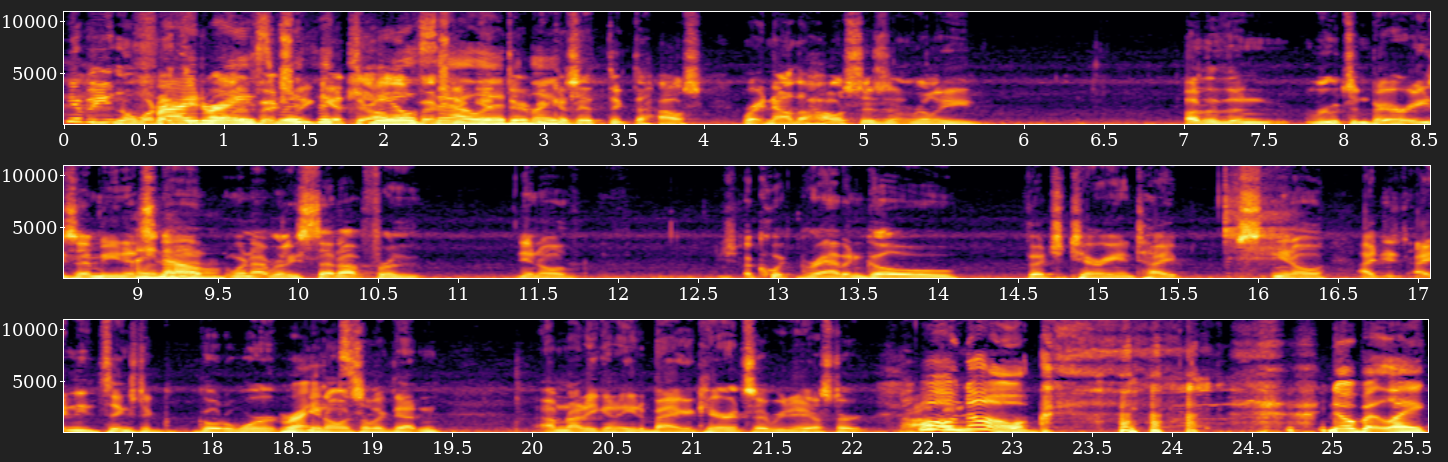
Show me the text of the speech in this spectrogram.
yeah, but you know what? I think we'll eventually get there. I'll eventually get there and, like- because I think the house right now the house isn't really. Other than roots and berries, I mean, it's I not. We're not really set up for, you know, a quick grab and go vegetarian type. You know, I just I need things to go to work, Right. you know, and stuff like that. And I'm not even going to eat a bag of carrots every day. I'll start. Well, no. or- No, but like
